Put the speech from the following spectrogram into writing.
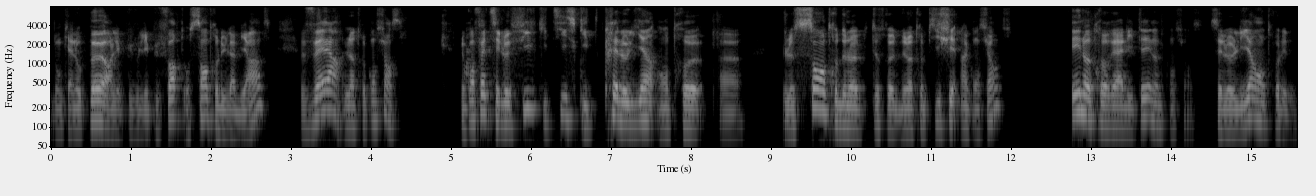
donc il y a nos peurs les plus, les plus fortes au centre du labyrinthe, vers notre conscience. Donc en fait, c'est le fil qui tisse, qui crée le lien entre euh, le centre de notre, de notre psyché inconsciente et notre réalité et notre conscience. C'est le lien entre les deux.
